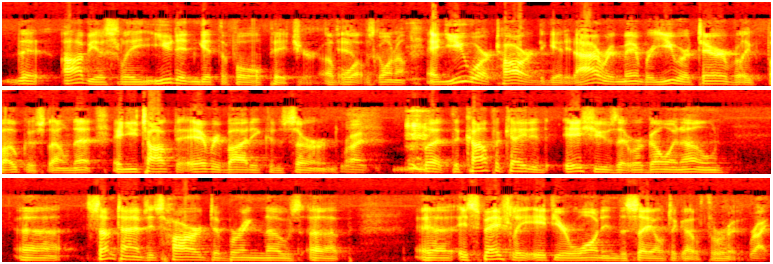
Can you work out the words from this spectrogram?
that obviously you didn't get the full picture of what was going on? And you worked hard to get it. I remember you were terribly focused on that and you talked to everybody concerned. Right. but the complicated issues that were going on uh, sometimes it's hard to bring those up uh, especially if you're wanting the sale to go through Right.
